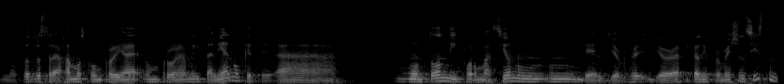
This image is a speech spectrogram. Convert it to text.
nosotros trabajamos con un, un programa italiano que te da un montón de información un, del Geographical Information System.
